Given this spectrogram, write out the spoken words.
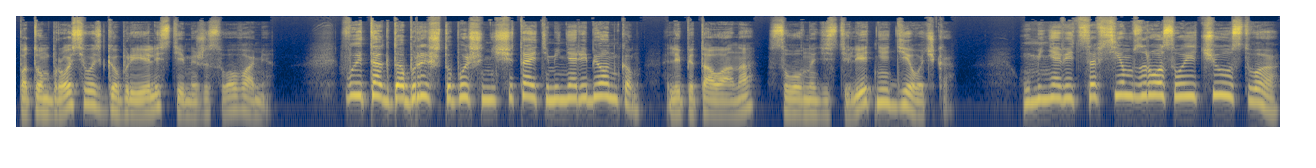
Потом бросилась к Габриэле с теми же словами. «Вы так добры, что больше не считаете меня ребенком!» лепетала она, словно десятилетняя девочка. «У меня ведь совсем взрослые чувства!»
